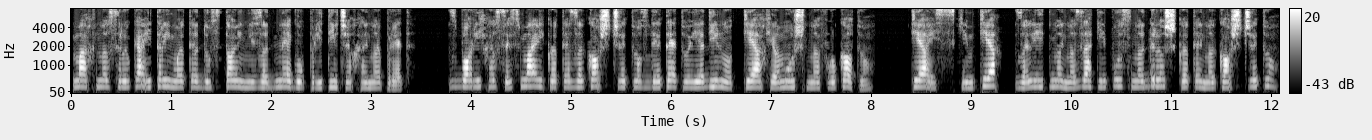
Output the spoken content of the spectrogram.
Махна с ръка и тримата достойни зад него притичаха напред. Сбориха се с майката за кошчето с детето и един от тях я мушна в окото. Тя изскимтя, залитна назад и пусна дръжката на кошчето,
